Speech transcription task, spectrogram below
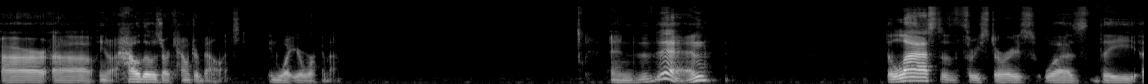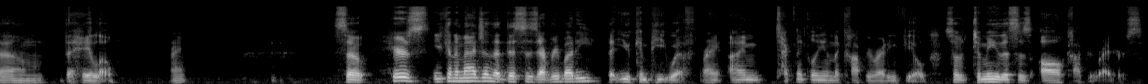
are, uh, you know, how those are counterbalanced in what you're working on. And then the last of the three stories was the um, the halo, right? So here's you can imagine that this is everybody that you compete with, right? I'm technically in the copywriting field, so to me this is all copywriters.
